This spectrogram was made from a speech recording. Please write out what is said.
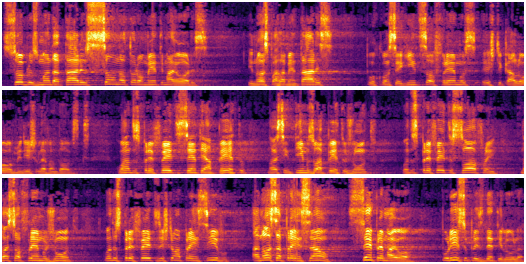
sobre os mandatários são naturalmente maiores. E nós, parlamentares, por conseguinte, sofremos este calor, ministro Lewandowski. Quando os prefeitos sentem aperto, nós sentimos o aperto junto. Quando os prefeitos sofrem, nós sofremos junto. Quando os prefeitos estão apreensivos, a nossa apreensão sempre é maior. Por isso, presidente Lula,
